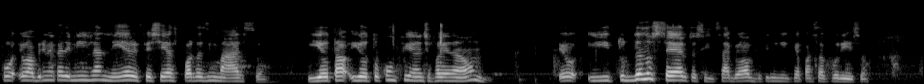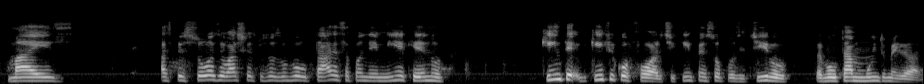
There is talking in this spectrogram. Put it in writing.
Pô, eu abri minha academia em janeiro e fechei as portas em março. E eu, tá, e eu tô confiante. Eu falei, não. Eu, e tudo dando certo, assim, sabe? Óbvio que ninguém quer passar por isso. Mas as pessoas, eu acho que as pessoas vão voltar dessa pandemia querendo. Quem, te, quem ficou forte, quem pensou positivo, vai voltar muito melhor,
